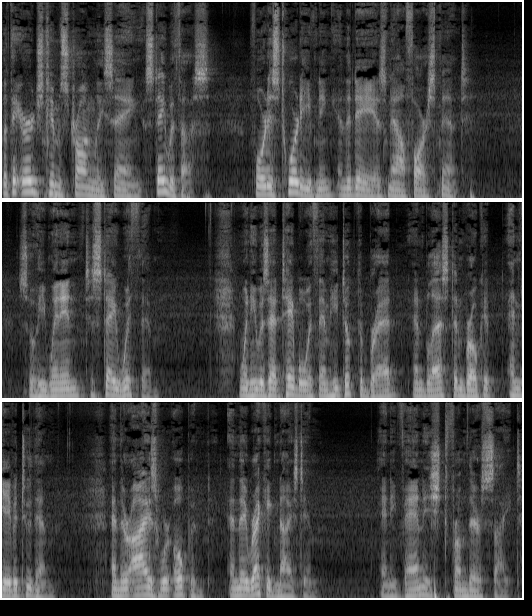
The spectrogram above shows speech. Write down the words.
But they urged him strongly, saying, Stay with us, for it is toward evening, and the day is now far spent. So he went in to stay with them. When he was at table with them, he took the bread and blessed and broke it and gave it to them. And their eyes were opened, and they recognized him, and he vanished from their sight.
